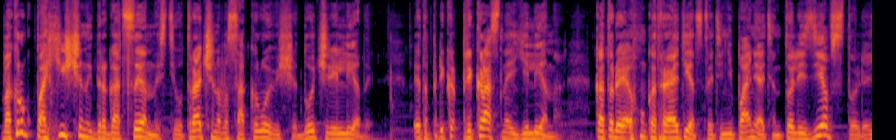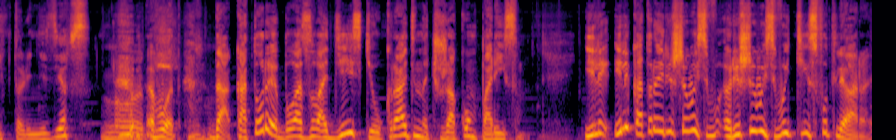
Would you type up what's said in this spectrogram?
Вокруг похищенной драгоценности, утраченного сокровища, дочери Леды. Это прек- прекрасная Елена, которая, у которой отец, кстати, непонятен, то ли Зевс, то ли, то ли не Зевс. Ну, это Вот, да, которая была злодейски украдена чужаком Парисом. Или, или которая решилась, решилась выйти из футляра.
